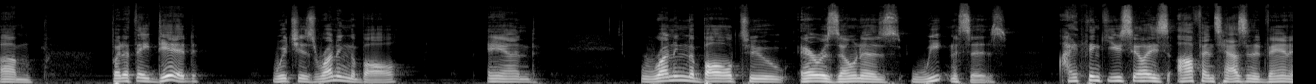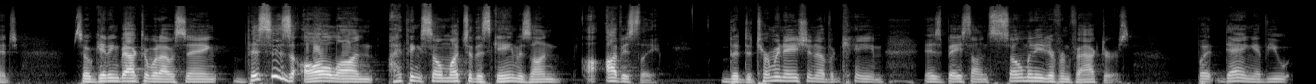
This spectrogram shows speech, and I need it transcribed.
Um, but if they did, which is running the ball and running the ball to Arizona's weaknesses, I think UCLA's offense has an advantage. So getting back to what I was saying, this is all on I think so much of this game is on obviously the determination of a game is based on so many different factors. But dang, if you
